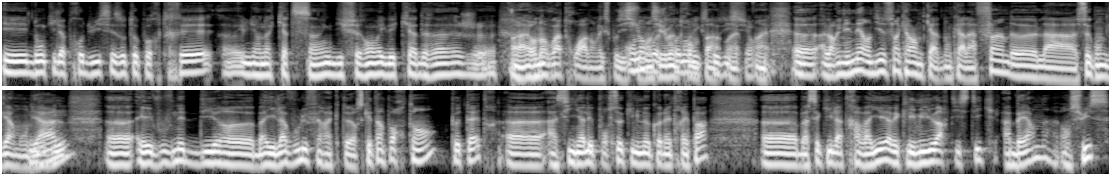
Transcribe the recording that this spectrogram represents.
Et donc, il a produit ses autoportraits. Euh, il y en a 4-5 différents avec des cadrages. Euh, voilà, on en voit trois dans l'exposition, si je ne me trompe pas. Euh, alors, il est né en 1944, donc à la fin de la Seconde Guerre mondiale. Mhm. et vous venez de dire, bah, il a voulu faire acteur. Ce qui est important, peut-être, à signaler pour ceux qui ne le connaîtraient pas, bah, c'est qu'il a travaillé avec les milieux artistiques à Berne, en Suisse.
